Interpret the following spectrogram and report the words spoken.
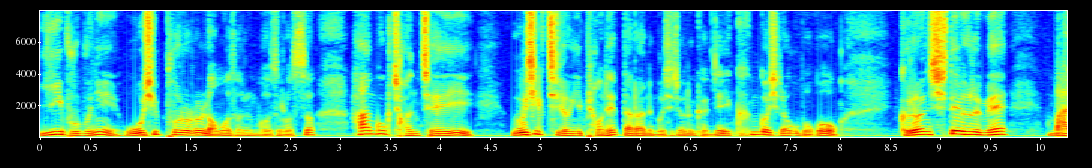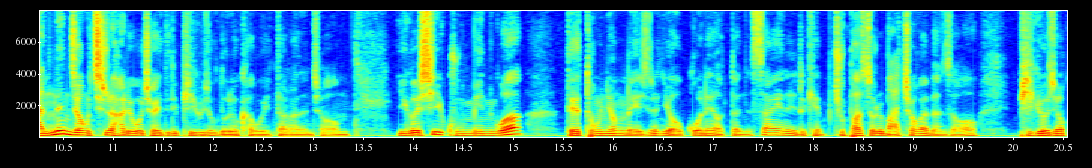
이 부분이 50%를 넘어서는 것으로서 한국 전체의 의식 지형이 변했다라는 것이 저는 굉장히 큰 것이라고 보고 그런 시대 흐름에 맞는 정치를 하려고 저희들이 비교적 노력하고 있다라는 점. 이것이 국민과 대통령 내지는 여권의 어떤 사인을 이렇게 주파수를 맞춰가면서 비교적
